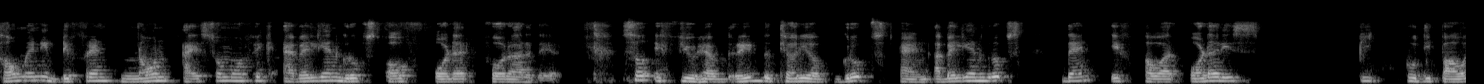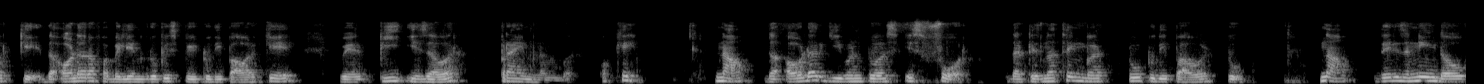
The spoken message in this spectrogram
how many different non-isomorphic abelian groups of order 4 are there? So if you have read the theory of groups and abelian groups, then if our order is p to the power k, the order of abelian group is p to the power k, where p is our prime number. Okay. Now the order given to us is 4. That is nothing but 2 to the power 2. Now there is a need of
